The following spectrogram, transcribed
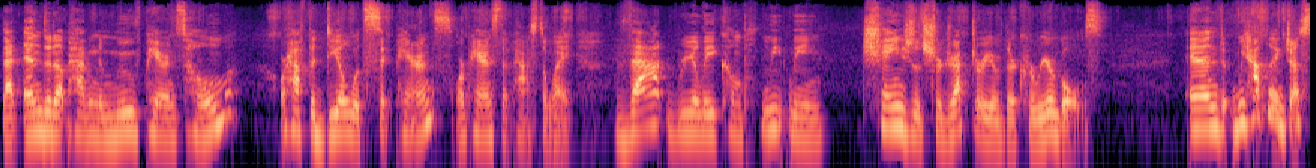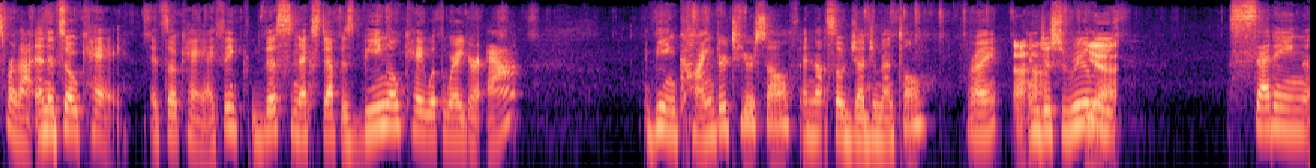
that ended up having to move parents home or have to deal with sick parents or parents that passed away. That really completely changed the trajectory of their career goals. And we have to adjust for that. And it's okay. It's okay. I think this next step is being okay with where you're at being kinder to yourself and not so judgmental, right? Uh-huh. And just really yeah. setting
